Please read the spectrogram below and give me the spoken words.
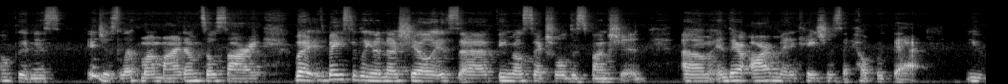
Oh goodness, it just left my mind. I'm so sorry. But it's basically, in a nutshell, is uh, female sexual dysfunction, um, and there are medications that help with that. You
